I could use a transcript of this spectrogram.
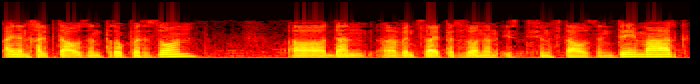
eineinhalbtausend pro Person, äh, dann, äh, wenn zwei Personen, ist 5000 D-Mark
